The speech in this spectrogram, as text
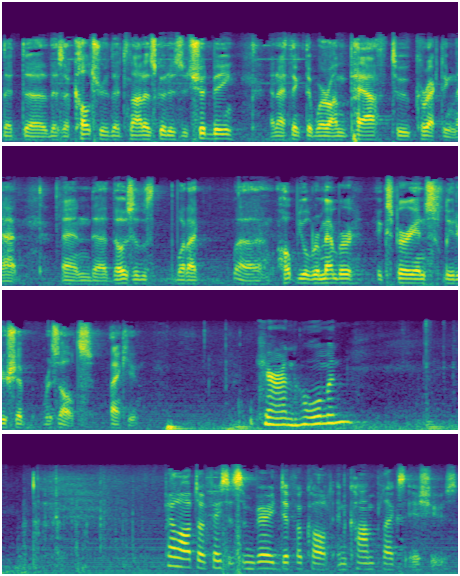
That uh, there's a culture that's not as good as it should be, and I think that we're on the path to correcting that. And uh, those are the, what I uh, hope you'll remember: experience, leadership, results. Thank you. Karen Holman. Palo Alto faces some very difficult and complex issues.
